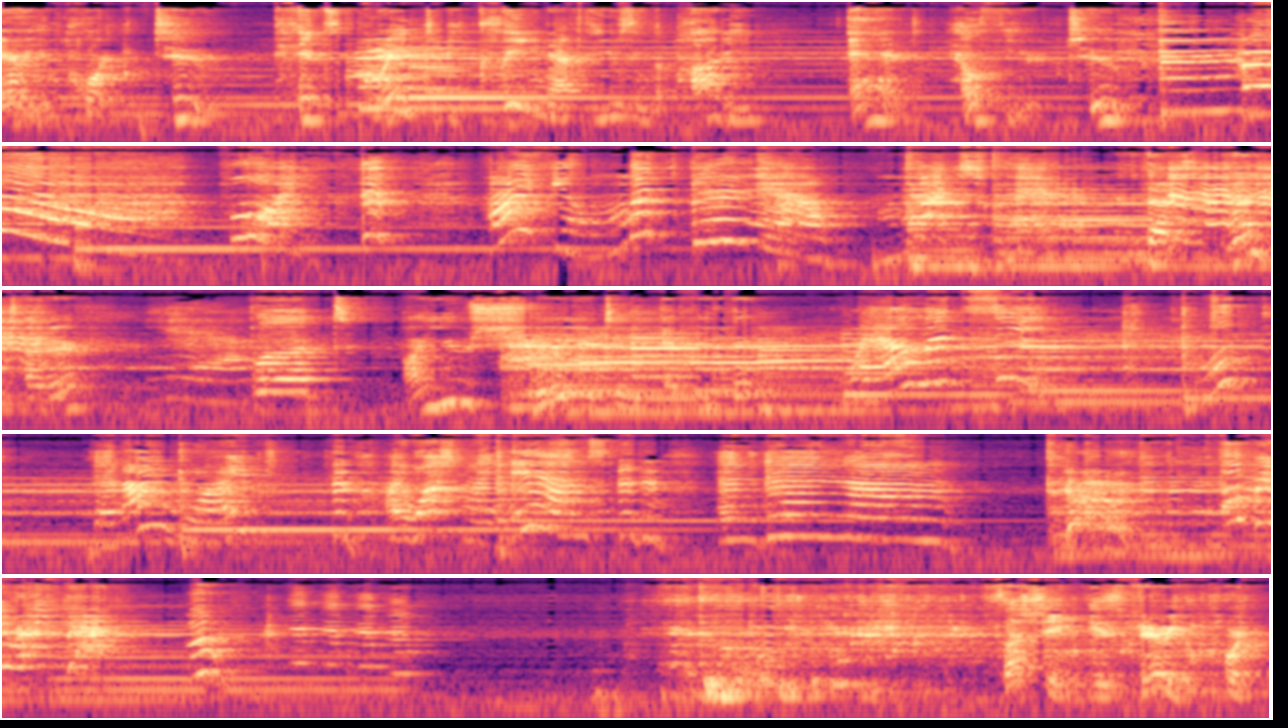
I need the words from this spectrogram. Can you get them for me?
very important too. It's great to be clean after using the potty and healthier too. Oh, boy. I feel much better now. Much better. That's great, Tutter. Yeah. But are you sure you did everything? Flushing is very important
